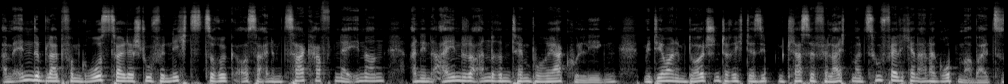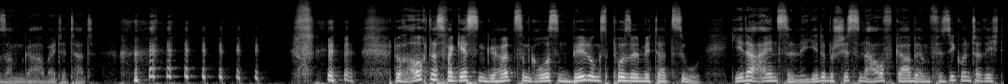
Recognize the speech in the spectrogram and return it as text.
am Ende bleibt vom Großteil der Stufe nichts zurück, außer einem zaghaften Erinnern an den ein oder anderen Temporärkollegen, mit dem man im Deutschunterricht der siebten Klasse vielleicht mal zufällig an einer Gruppenarbeit zusammengearbeitet hat. Doch auch das Vergessen gehört zum großen Bildungspuzzle mit dazu. Jeder einzelne, jede beschissene Aufgabe im Physikunterricht,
